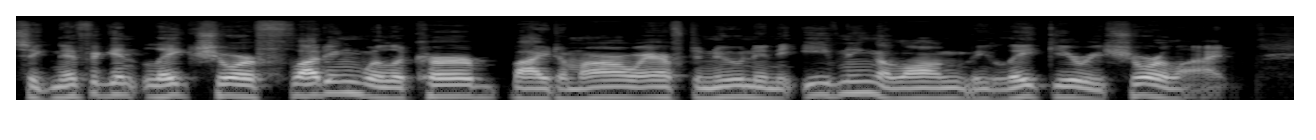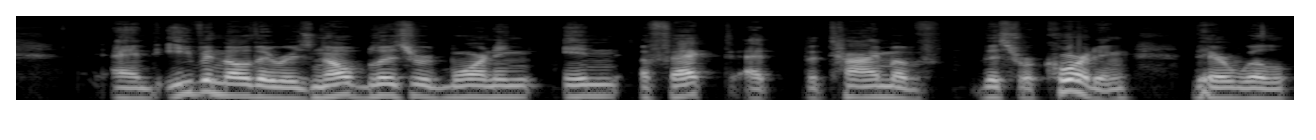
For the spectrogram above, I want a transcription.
significant lakeshore flooding will occur by tomorrow afternoon and evening along the Lake Erie shoreline. And even though there is no blizzard warning in effect at the time of this recording, there will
